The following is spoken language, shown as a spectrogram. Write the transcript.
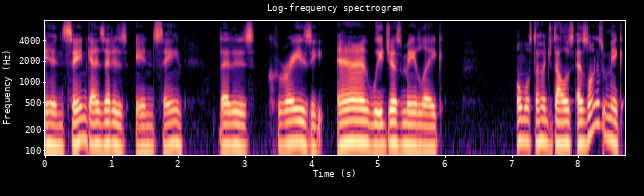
insane guys. That is insane. That is crazy. And we just made like almost a hundred dollars. As long as we make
